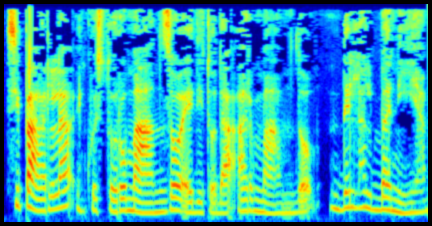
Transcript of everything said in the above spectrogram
Si parla, in questo romanzo, edito da Armando, dell'Albania,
